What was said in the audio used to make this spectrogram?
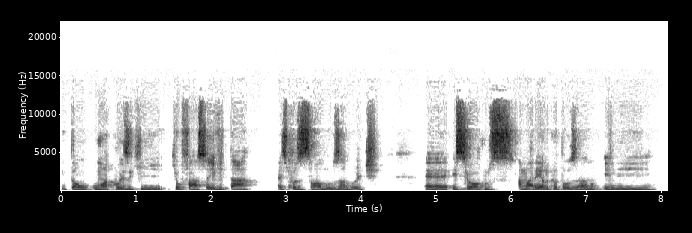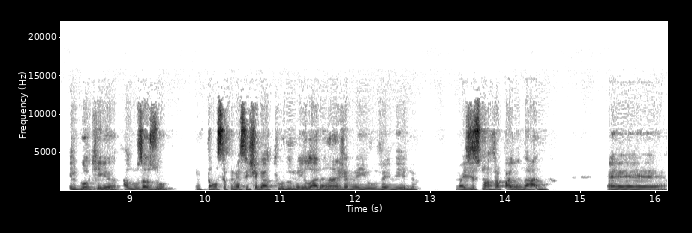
Então, uma coisa que, que eu faço é evitar a exposição à luz à noite. É, esse óculos amarelo que eu estou usando, ele, ele bloqueia a luz azul, então você começa a enxergar tudo meio laranja, meio vermelho, mas isso não atrapalha em nada. É,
